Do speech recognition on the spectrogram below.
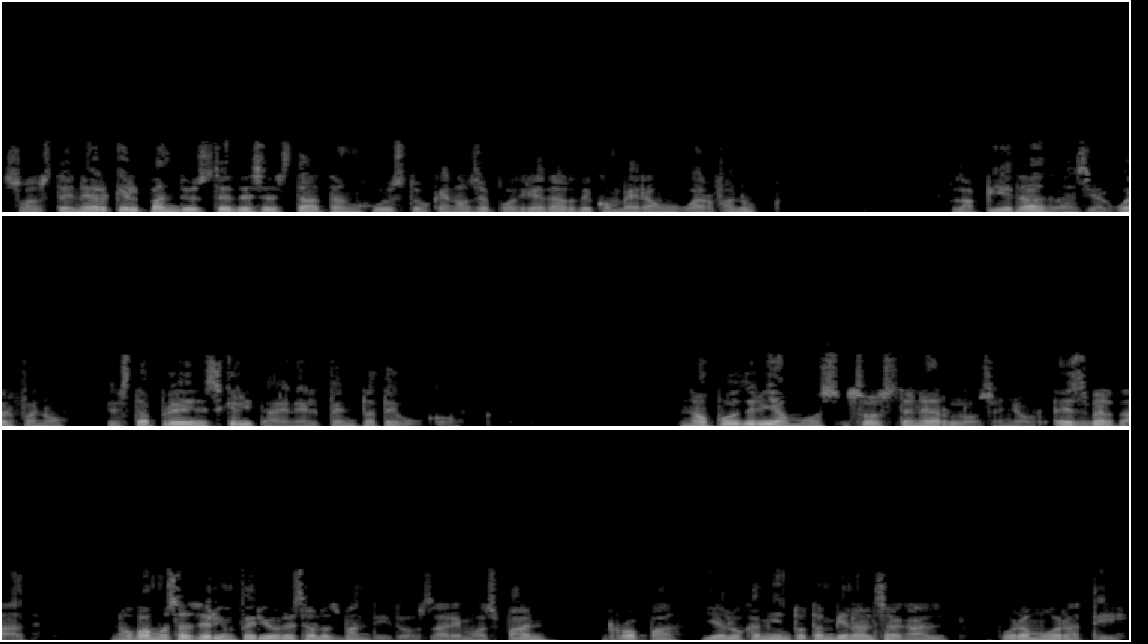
sostener que el pan de ustedes está tan justo que no se podría dar de comer a un huérfano? La piedad hacia el huérfano está prescrita en el Pentateuco. No podríamos sostenerlo, Señor, es verdad. No vamos a ser inferiores a los bandidos. Daremos pan ropa y alojamiento también al zagal, por amor a ti.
